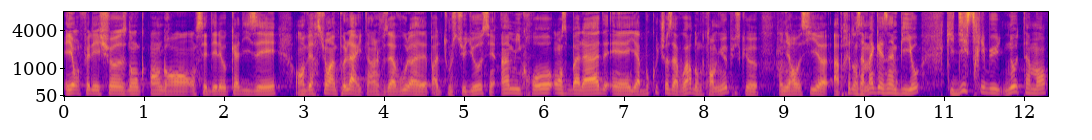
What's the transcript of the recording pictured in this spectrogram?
et on fait les choses donc en grand. On s'est délocalisé en version un peu light. hein, je vous avoue, là, pas tout le studio, c'est un micro, on se balade et il y a beaucoup de choses à voir, donc tant mieux puisque on ira aussi euh, après dans un magasin qui distribue notamment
